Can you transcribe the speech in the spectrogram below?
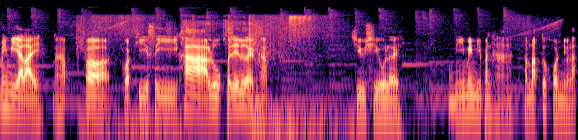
ไม่มีอะไรนะครับ ก็กด TC ฆ่าลูกไปเรื่อยๆนะครับ ชิวๆเลยตรงนี้ไม่มีปัญหาสำหรับทุกคนอยู่แล้ว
